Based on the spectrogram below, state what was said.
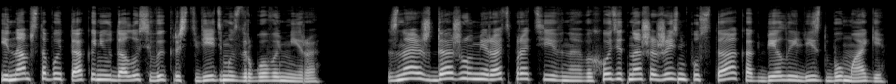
и нам с тобой так и не удалось выкрасть ведьмы с другого мира. Знаешь, даже умирать противно. Выходит, наша жизнь пуста, как белый лист бумаги.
